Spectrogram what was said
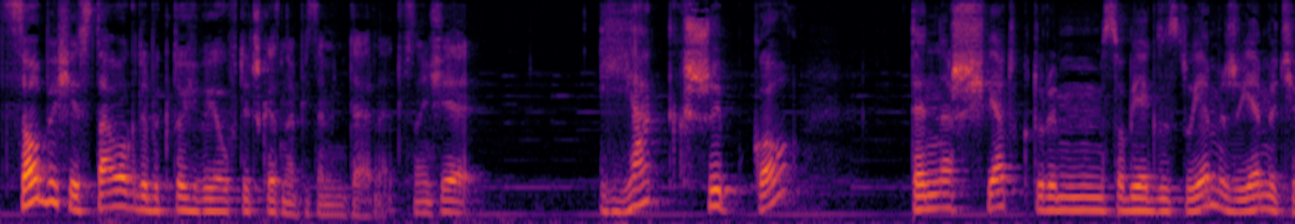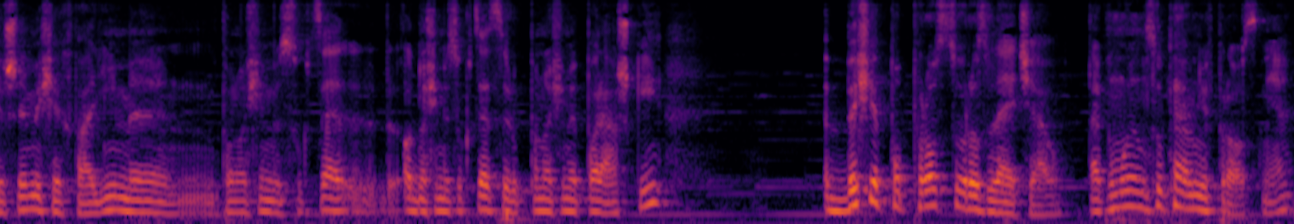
co by się stało, gdyby ktoś wyjął wtyczkę z napisem internet? W sensie, jak szybko ten nasz świat, w którym sobie egzystujemy, żyjemy, cieszymy się, chwalimy, ponosimy sukces, odnosimy sukcesy lub ponosimy porażki, by się po prostu rozleciał. Tak mówiąc zupełnie wprost, nie?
